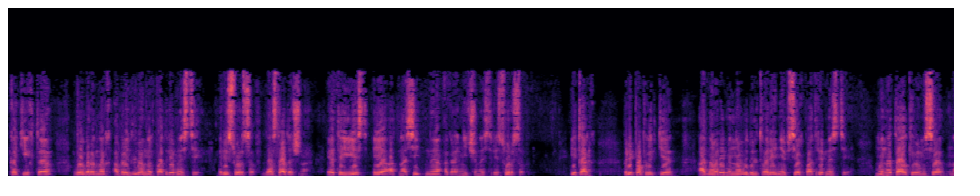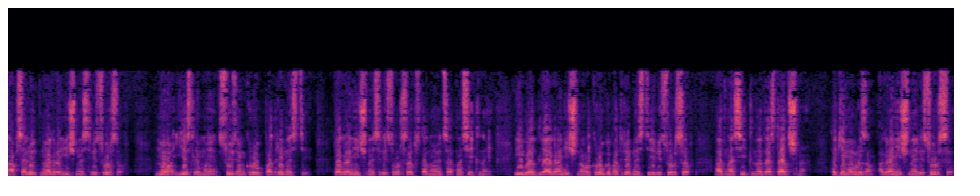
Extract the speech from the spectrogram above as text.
каких-то выбранных определенных потребностей ресурсов достаточно. Это и есть и относительная ограниченность ресурсов. Итак, при попытке одновременного удовлетворения всех потребностей мы наталкиваемся на абсолютную ограниченность ресурсов, но если мы сузим круг потребностей, то ограниченность ресурсов становится относительной, ибо для ограниченного круга потребностей ресурсов относительно достаточно. Таким образом, ограниченные ресурсы,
